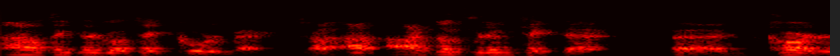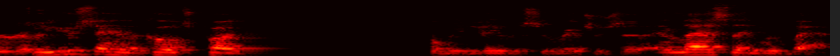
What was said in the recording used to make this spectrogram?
I don't think they're going to take quarterback. So I, I I'd look for them to take that uh, Carter. So you're saying the Colts probably will be Levis or Richardson unless they move back.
